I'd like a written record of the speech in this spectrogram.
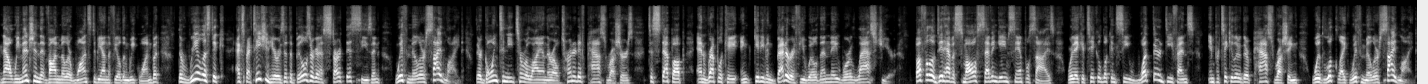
Now, we mentioned that Von Miller wants to be on the field in week one, but the realistic expectation here is that the Bills are going to start this season with Miller sidelined. They're going to need to rely on their alternative pass rushers to step up and replicate and get even better, if you will, than they were last year. Buffalo did have a small seven game sample size where they could take a look and see what their defense, in particular their pass rushing, would look like with Miller sidelined.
